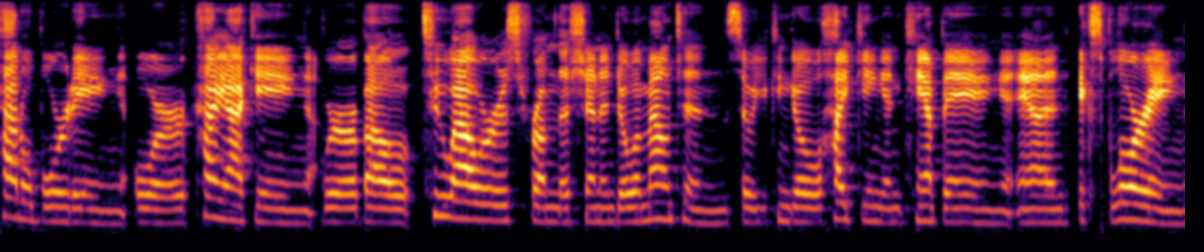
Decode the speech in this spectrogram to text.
paddle boarding or kayaking. We're about two hours from the Shenandoah Mountains, so you can go hiking and camping and exploring.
